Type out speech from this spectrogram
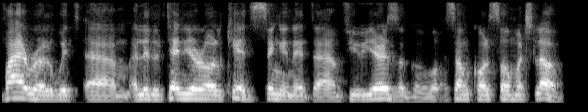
viral with um, a little 10 year old kid singing it um, a few years ago. A song called so much love.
